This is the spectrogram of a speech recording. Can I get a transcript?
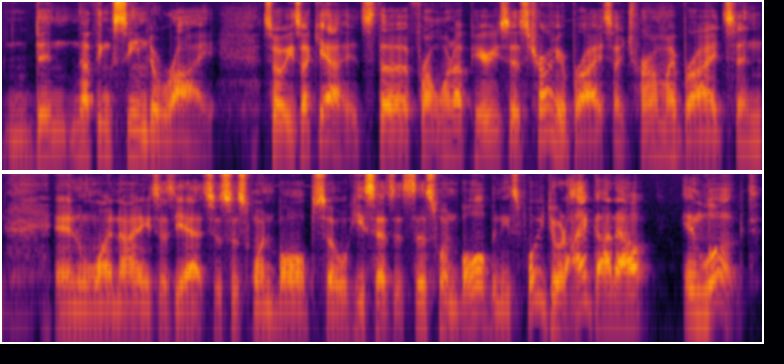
didn't nothing seemed awry. So he's like, yeah, it's the front one up here. He says, turn on your brights. I turn on my brights and and whatnot. He says, yeah, it's just this one bulb. So he says it's this one bulb, and he's pointing to it. I got out and looked.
